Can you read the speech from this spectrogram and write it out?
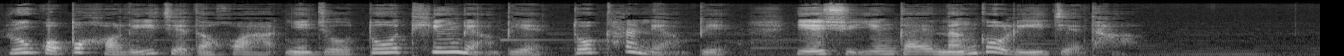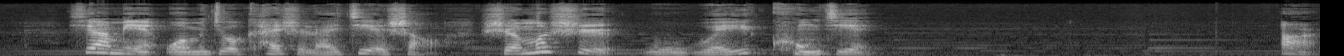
如果不好理解的话，你就多听两遍，多看两遍，也许应该能够理解它。下面我们就开始来介绍什么是五维空间。二，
